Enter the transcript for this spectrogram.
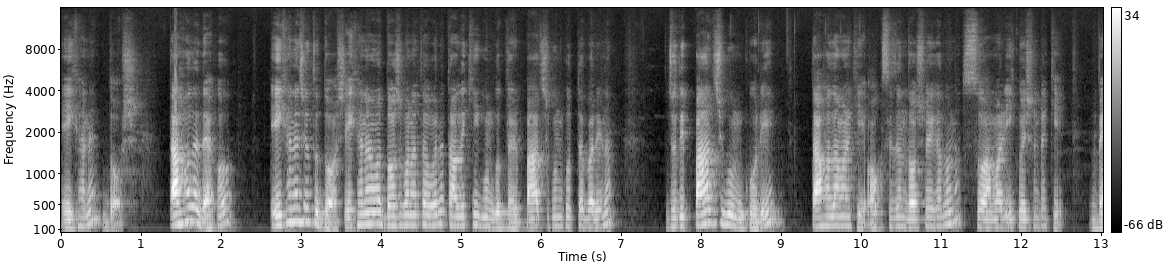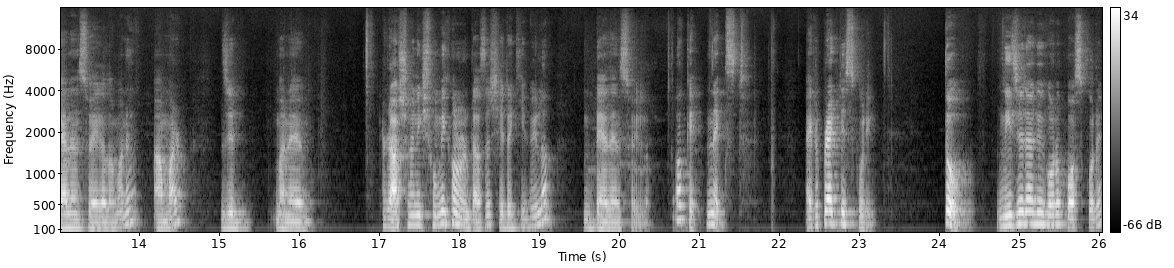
এইখানে দশ। তাহলে দেখো এইখানে যেহেতু দশ এখানে আমার দশ বানাতে হবে না, তাহলে কি গুণ করতে পারি? পাঁচ গুণ করতে পারি না। যদি পাঁচ গুণ করি, তাহলে আমার কি? অক্সিজেন দশ হয়ে গেল না? সো আমার ইকুয়েশনটা কি? ব্যালেন্স হয়ে গেল। মানে আমার যে মানে রাসায়নিক সমীকরণটা আছে, সেটা কি হইল? ব্যালেন্স হইল। ওকে নেক্সট একটা প্র্যাকটিস করি। তো, নিজের আগে করো পজ করে।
